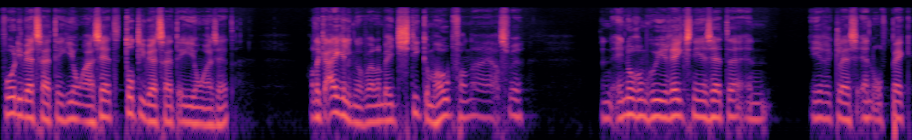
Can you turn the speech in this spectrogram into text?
Voor die wedstrijd tegen Jong AZ, tot die wedstrijd tegen Jong AZ, had ik eigenlijk nog wel een beetje stiekem hoop van, nou ja, als we een enorm goede reeks neerzetten en Heracles en of PEC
